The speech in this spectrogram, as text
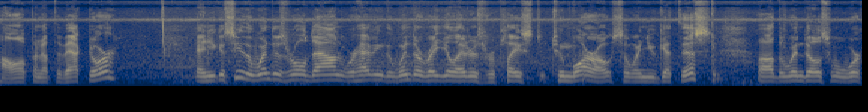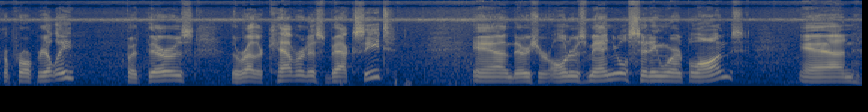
I'll open up the back door and you can see the windows roll down. We're having the window regulators replaced tomorrow so when you get this uh, the windows will work appropriately. But there's the rather cavernous back seat and there's your owner's manual sitting where it belongs and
